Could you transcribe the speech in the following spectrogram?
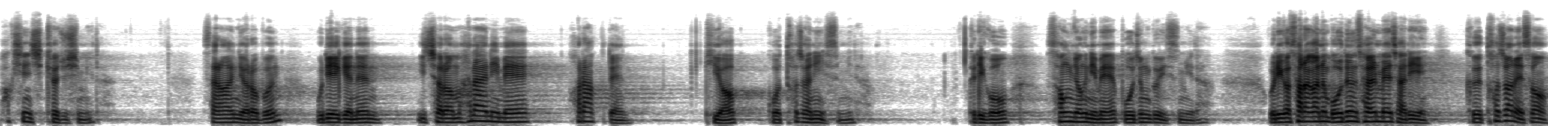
확신시켜 주십니다. 사랑하는 여러분, 우리에게는 이처럼 하나님의 허락된 기업, 곧 터전이 있습니다. 그리고 성령님의 보증도 있습니다. 우리가 살아가는 모든 삶의 자리, 그 터전에서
